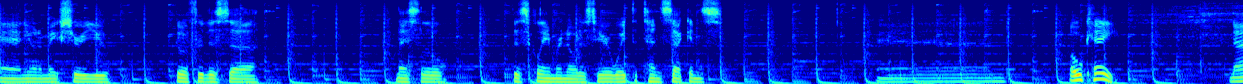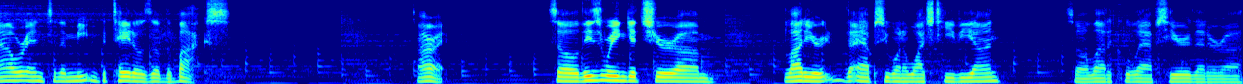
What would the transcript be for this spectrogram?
and you want to make sure you go through this uh, nice little disclaimer notice here. Wait the 10 seconds. And okay. Now we're into the meat and potatoes of the box. All right. So these are where you can get your um, a lot of your the apps you want to watch TV on. So a lot of cool apps here that are uh,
